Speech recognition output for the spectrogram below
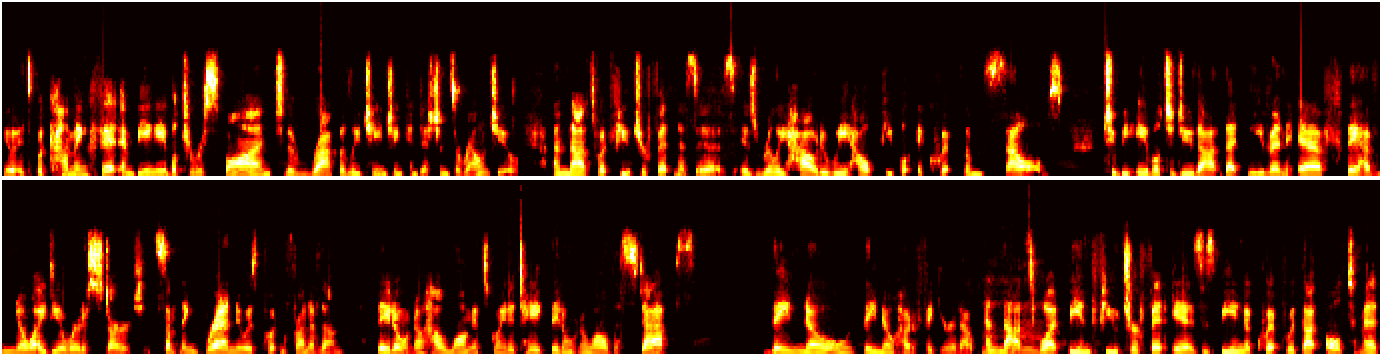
You know it's becoming fit and being able to respond to the rapidly changing conditions around you. And that's what future fitness is is really how do we help people equip themselves to be able to do that that even if they have no idea where to start it's something brand new is put in front of them. They don't know how long it's going to take. They don't know all the steps they know they know how to figure it out. And mm-hmm. that's what being future fit is is being equipped with that ultimate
